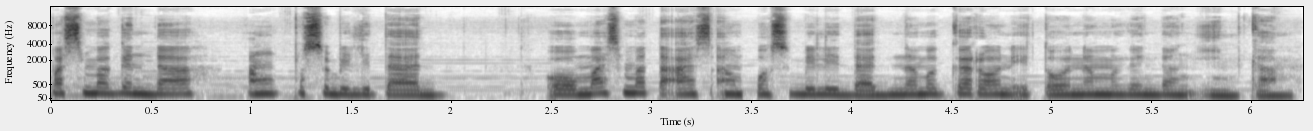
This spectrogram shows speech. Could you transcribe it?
mas maganda ang posibilidad o mas mataas ang posibilidad na magkaroon ito ng magandang income.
